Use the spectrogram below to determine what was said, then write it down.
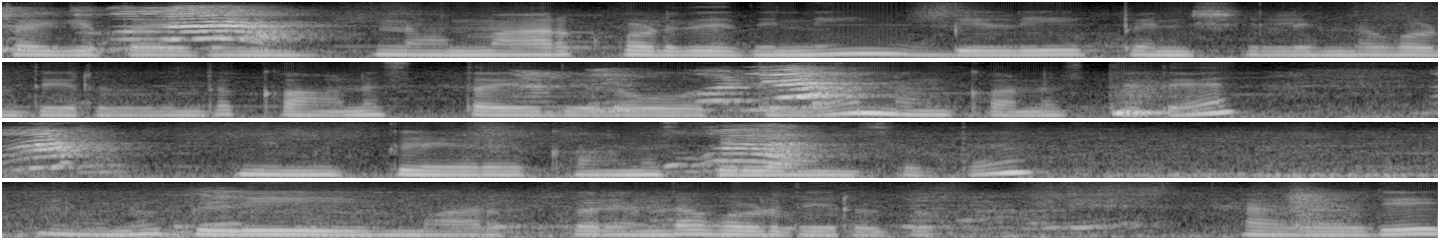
ತೆಗಿತಾ ಇದ್ದೀನಿ. ನಾನು ಮಾರ್ಕ್ ಹೊಡೆದಿದ್ದೀನಿ. ಬಿಳಿ ಪೆನ್ಸಿಲಿಂದ ಹೊಡೆದಿರೋದ್ರಿಂದ ಕಾಣಿಸ್ತಾ ಇದೆಯಲ್ಲ ಓದ್ತಿಲ್ಲ ನಂಗೆ ಕಾಣಿಸ್ತಿದೆ. ನಿಮಗೆ ಕ್ಲಿಯರಾಗಿ ಕಾಣಿಸ್ತಿಲ್ಲ ಅನಿಸುತ್ತೆ. ನಾನು ಬಿಳಿ ಮಾರ್ಕರಿಂದ ಹೊಡೆದಿರೋದು. ಹಾಗಾಗಿ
